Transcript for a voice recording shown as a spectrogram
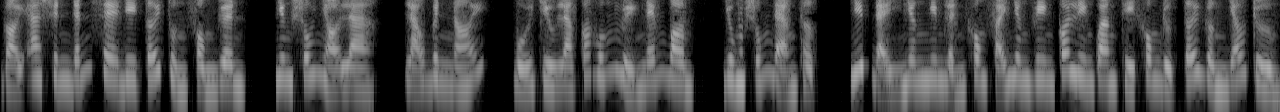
gọi A Sinh đánh xe đi tới tuần phòng doanh, nhưng số nhỏ là, Lão Binh nói, buổi chiều là có huấn luyện ném bom, dùng súng đạn thật, nhiếp đại nhân nghiêm lệnh không phải nhân viên có liên quan thì không được tới gần giáo trường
